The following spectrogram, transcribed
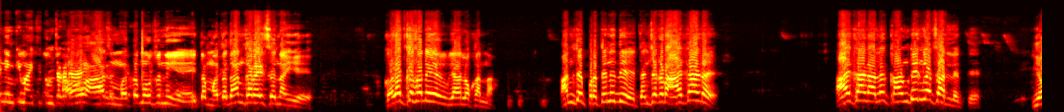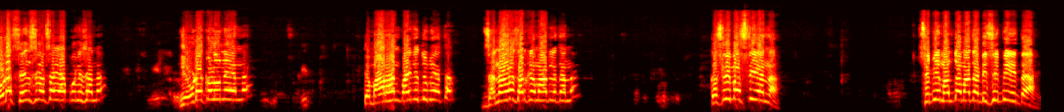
नेमकी माहिती तुमच्याकडे अहो आहे? आज मतमोजणी आहे. इथं मतदान करायचं नाहीये. कळत कसं नाही या लोकांना? आणि ते प्रतिनिधी आहे. त्यांच्याकडे आय कार्ड आहे. आय कार्ड आलं काउंटिंगला चाललेत ते. एवढा सेन्स नसा या पोलिसांना? एवढं कळू नये यांना? ते मारहाण पाहिजे तुम्ही आता? जनावरासारखं मारलं त्यांना? कसली मस्ती यांना? सीपी म्हणतो माझा डीसीपी इथं आहे.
